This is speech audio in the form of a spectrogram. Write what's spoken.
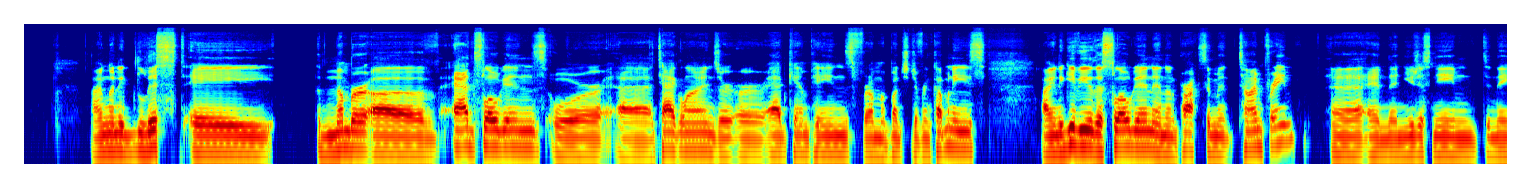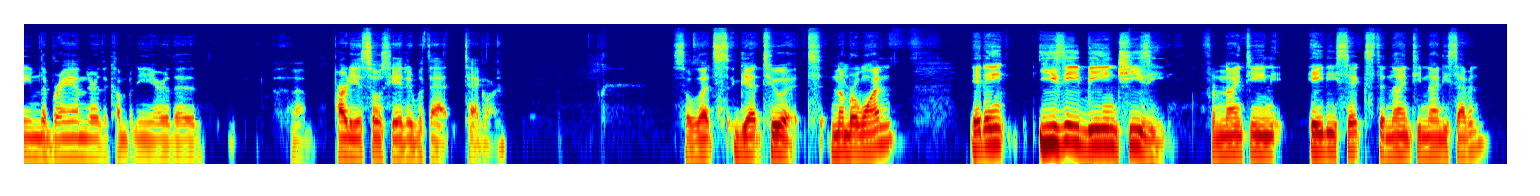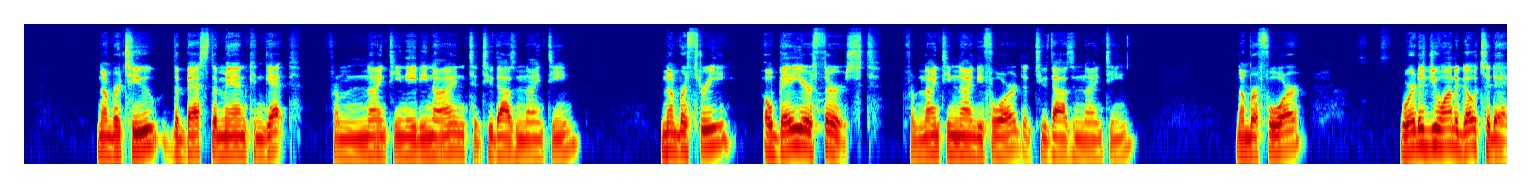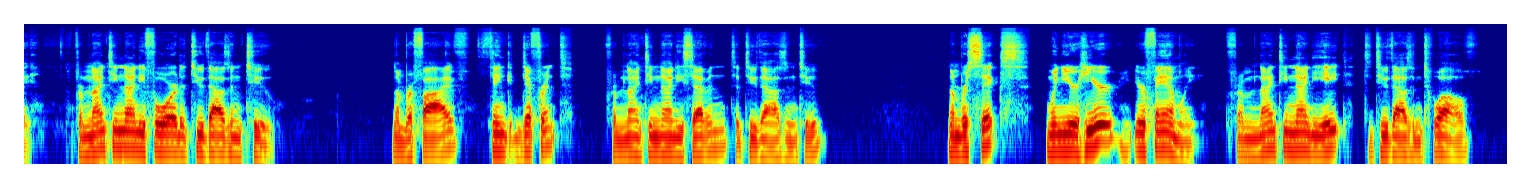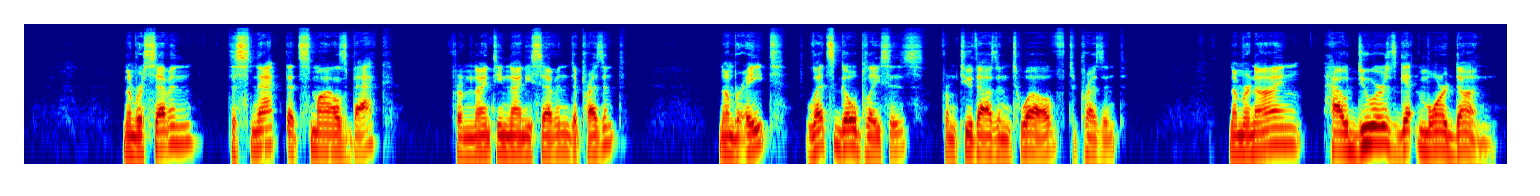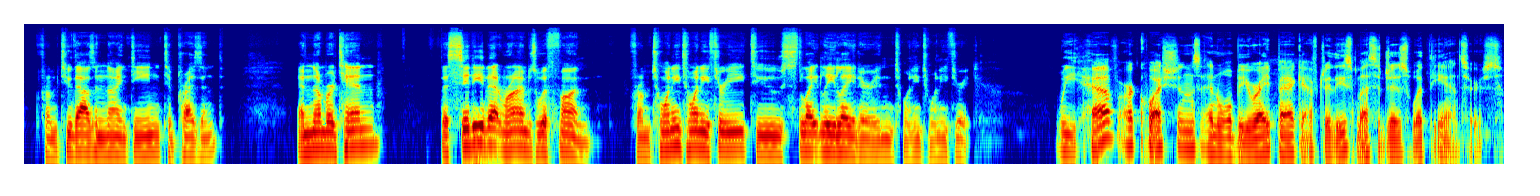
I'm going to list a number of ad slogans or uh, taglines or, or ad campaigns from a bunch of different companies. I'm going to give you the slogan and an approximate time frame, uh, and then you just name to name the brand or the company or the uh, party associated with that tagline. So let's get to it. Number one, it ain't easy being cheesy from 1986 to 1997. Number two, the best a man can get from 1989 to 2019. Number three, obey your thirst from 1994 to 2019. Number four, Where did you want to go today? From 1994 to 2002. Number five, Think Different from 1997 to 2002. Number six, When You're Here, Your Family from 1998 to 2012. Number seven, The Snack That Smiles Back from 1997 to present. Number eight, Let's Go Places from 2012 to present. Number nine, How Doers Get More Done from 2019 to present. And number 10, The City That Rhymes with Fun from 2023 to slightly later in 2023. We have our questions and we'll be right back after these messages with the answers.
